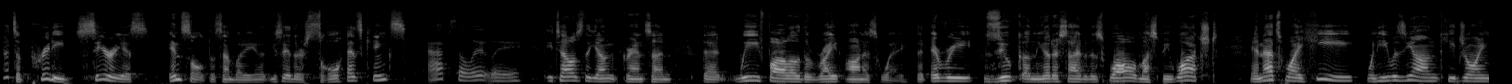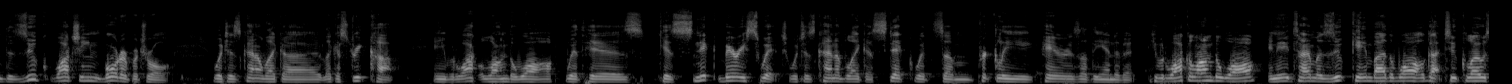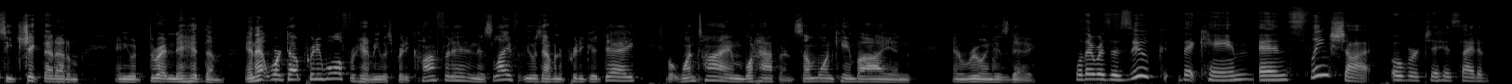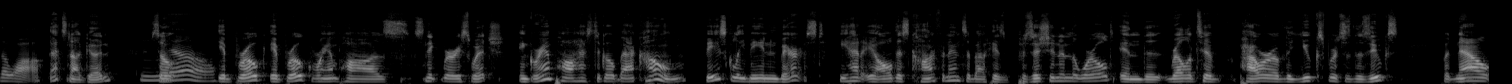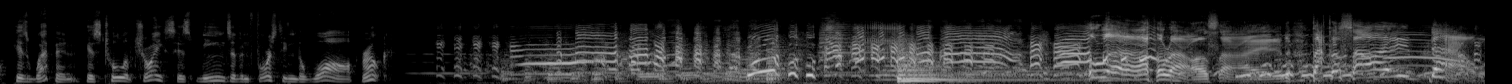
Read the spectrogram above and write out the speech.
That's a pretty serious insult to somebody that you say their soul has kinks. Absolutely. He tells the young grandson that we follow the right, honest way, that every Zook on the other side of this wall must be watched, and that's why he, when he was young, he joined the Zook Watching Border Patrol, which is kind of like a like a street cop and he would walk along the wall with his his snickberry switch, which is kind of like a stick with some prickly hairs at the end of it. He would walk along the wall, and anytime a zook came by the wall, got too close, he'd shake that at him, and he would threaten to hit them. And that worked out pretty well for him. He was pretty confident in his life. He was having a pretty good day. But one time, what happened? Someone came by and and ruined his day. Well, there was a zook that came and slingshot over to his side of the wall. That's not good. So no. it broke it broke Grandpa's Snickberry switch, and Grandpa has to go back home, basically being embarrassed. He had all this confidence about his position in the world and the relative power of the Yooks versus the Zooks, but now his weapon, his tool of choice, his means of enforcing the wall broke. Hurrah, hurrah, side. Back aside, down.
